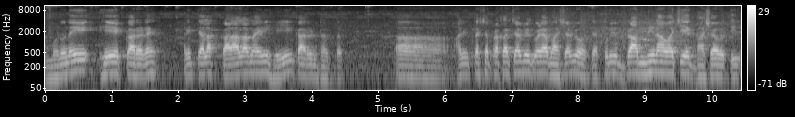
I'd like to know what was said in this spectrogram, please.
म्हणूनही हे एक कारण आहे आणि त्याला कळाला नाही हेही कारण ठरतं. आणि तशा प्रकारच्या वेगवेगळ्या भाषा बी होत्या. पूर्वी ब्राह्मी नावाची एक भाषा होती.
